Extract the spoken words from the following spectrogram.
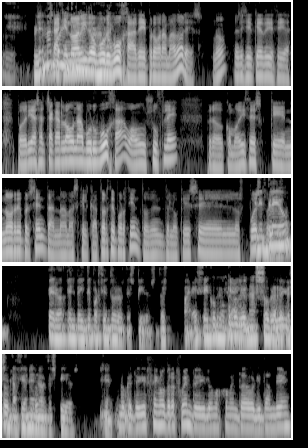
Mm. o sea, que no ha habido burbuja de programadores, ¿no? Es decir, que decía, podrías achacarlo a una burbuja o a un soufflé, pero como dices que no representan nada más que el 14% de, de lo que es los puestos. El empleo. pero el 20% de los despidos. Entonces, parece como que hay una sobrerepresentación en los despidos. Lo que te dicen otras fuentes, y lo hemos comentado aquí también,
